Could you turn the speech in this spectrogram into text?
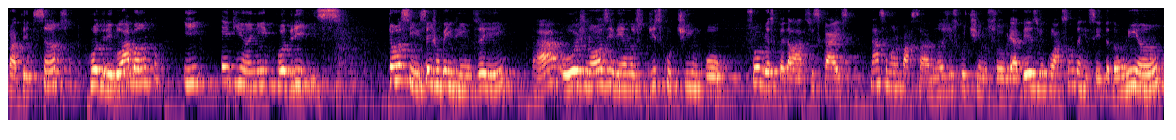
Patrick Santos Rodrigo Labanca e Ediane Rodrigues. Então, assim, sejam bem-vindos aí, tá? Hoje nós iremos discutir um pouco sobre as pedaladas fiscais. Na semana passada nós discutimos sobre a desvinculação da receita da União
